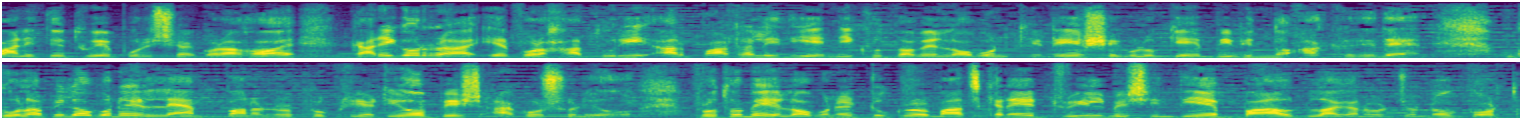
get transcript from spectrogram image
পানিতে ধুয়ে পরিষ্কার করা হয়। কারিগররা এরপর হাতুড়ি আর বাটালি দিয়ে নিখুঁতভাবে লবণ কেটে সেগুলোকে বিভিন্ন আকৃতি দেন। গোলাপি লবণের ল্যাম্প বানানোর প্রক্রিয়াটিও বেশ আকর্ষণীয়। প্রথমে লবণের টুকরোর মাঝখানে ড্রিল মেশিন দিয়ে বাল্ব লাগানোর জন্য গর্ত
